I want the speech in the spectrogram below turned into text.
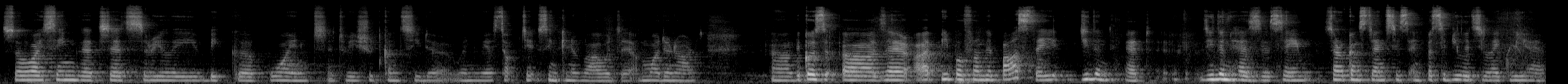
So I think that that's a really big uh, point that we should consider when we are thinking about modern art. Uh, because uh, there are people from the past they didn't had didn't have the same circumstances and possibility like we have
